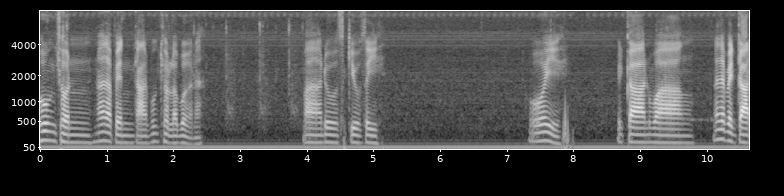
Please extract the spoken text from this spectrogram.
พุ่งชน น่าจะเป็นการพุ่งชนระเบิดนะ มาดูสกิล C โอ้ย เป็นการวาง น่าจะเป็นการ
